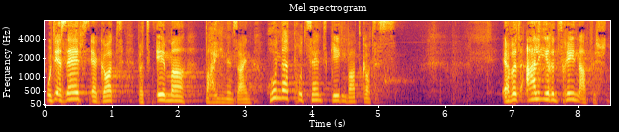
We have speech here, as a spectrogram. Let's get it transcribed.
und er selbst, er Gott, wird immer bei ihnen sein. 100% Gegenwart Gottes. Er wird alle ihre Tränen abwischen.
